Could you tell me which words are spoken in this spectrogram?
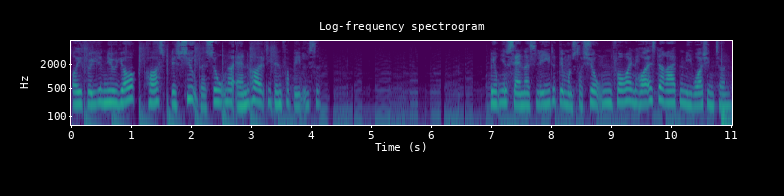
og ifølge New York Post blev syv personer anholdt i den forbindelse. Bernie Sanders ledte demonstrationen foran højesteretten i Washington.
